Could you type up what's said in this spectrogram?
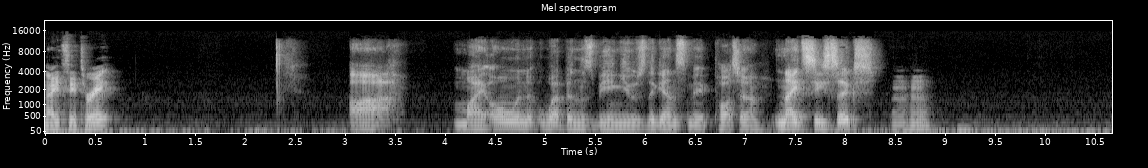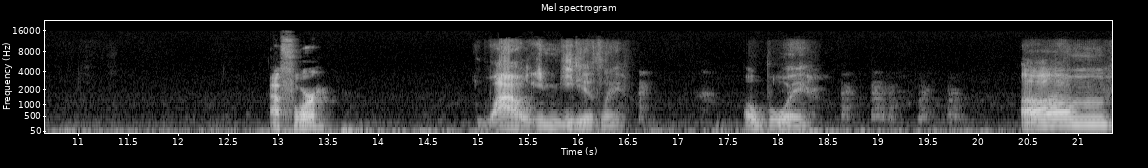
Knight C3. Ah, my own weapons being used against me, Potter. Knight c6. Mm-hmm. F4. Wow, immediately. Oh boy. Um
